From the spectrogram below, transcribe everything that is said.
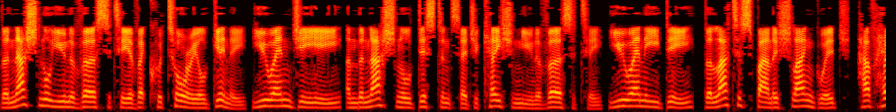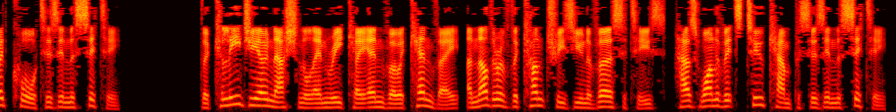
the National University of Equatorial Guinea UNGE, and the National Distance Education University UNED, the latter Spanish language, have headquarters in the city. The Colegio Nacional Enrique Envo Akenve, another of the country's universities, has one of its two campuses in the city.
